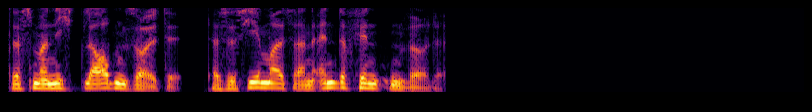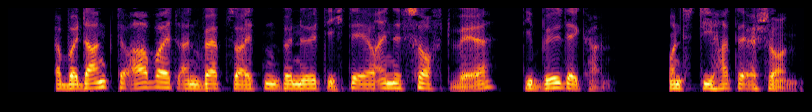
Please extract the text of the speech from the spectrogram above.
dass man nicht glauben sollte, dass es jemals ein Ende finden würde. Aber dank der Arbeit an Webseiten benötigte er eine Software, die Bilder kann. Und die hatte er schon,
